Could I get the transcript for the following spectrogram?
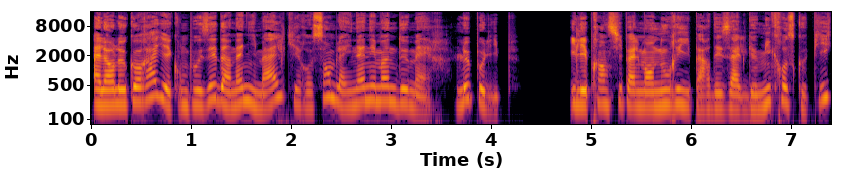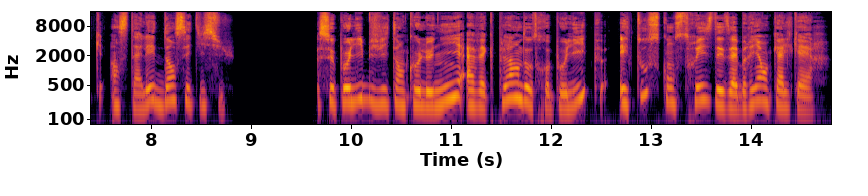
Alors le corail est composé d'un animal qui ressemble à une anémone de mer, le polype. Il est principalement nourri par des algues microscopiques installées dans ses tissus. Ce polype vit en colonie avec plein d'autres polypes et tous construisent des abris en calcaire.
